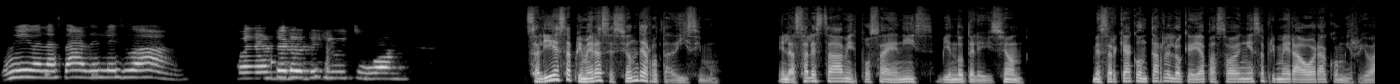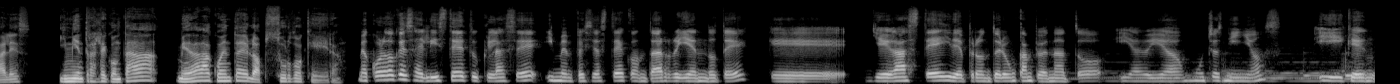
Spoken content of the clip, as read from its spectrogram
Muy buenas tardes, Les Juan. Buenas tardes, Luis Juan. Salí de esa primera sesión derrotadísimo. En la sala estaba mi esposa Denise, viendo televisión. Me acerqué a contarle lo que había pasado en esa primera hora con mis rivales, y mientras le contaba, me daba cuenta de lo absurdo que era. Me acuerdo que saliste de tu clase y me empezaste a contar riéndote que llegaste y de pronto era un campeonato y había muchos niños y que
